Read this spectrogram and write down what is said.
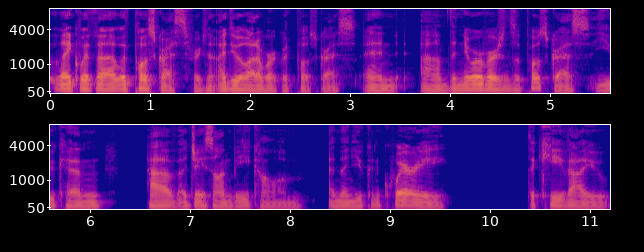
like with uh with Postgres, for example. I do a lot of work with Postgres, and um, the newer versions of Postgres, you can have a JSON B column, and then you can query the key value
